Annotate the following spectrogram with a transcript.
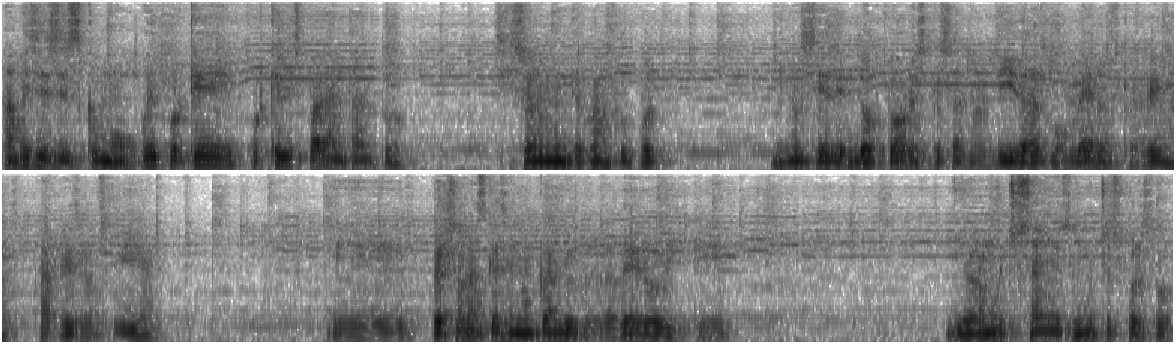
A veces es como, güey, ¿por qué, ¿por qué les pagan tanto si solamente juegan fútbol? Y no sé, doctores que salvan vidas, bomberos que arriesgan, su vida, eh, personas que hacen un cambio verdadero y que llevan muchos años y mucho esfuerzo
